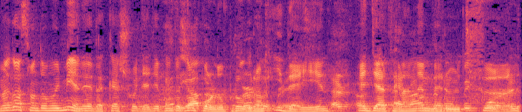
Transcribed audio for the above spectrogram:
Meg azt mondom, hogy milyen érdekes, hogy egyébként az Apollo program idején egyáltalán nem merült föl,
